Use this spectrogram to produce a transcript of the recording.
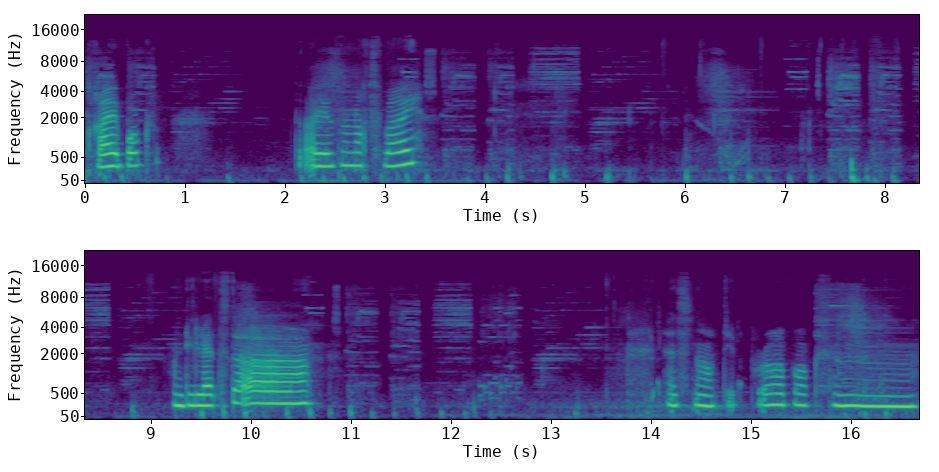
Drei Boxen. Da jetzt nur noch zwei. Und die letzte. äh, Jetzt noch die Bra-Boxen.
